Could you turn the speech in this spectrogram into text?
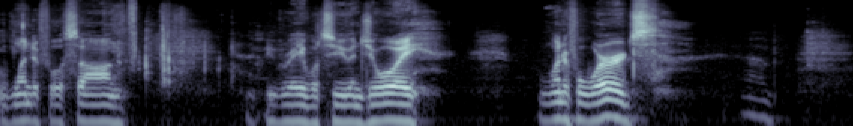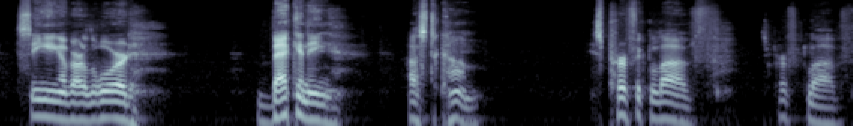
wonderful song. We were able to enjoy wonderful words, um, singing of our Lord, beckoning us to come. His perfect love. His perfect love.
